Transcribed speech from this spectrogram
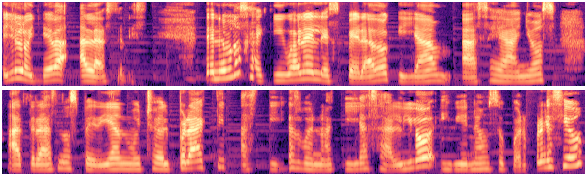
ella lo lleva a las tres. Tenemos aquí igual el esperado que ya hace años atrás nos pedían mucho el Practi pastillas. Bueno, aquí ya salió y viene a un super precio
